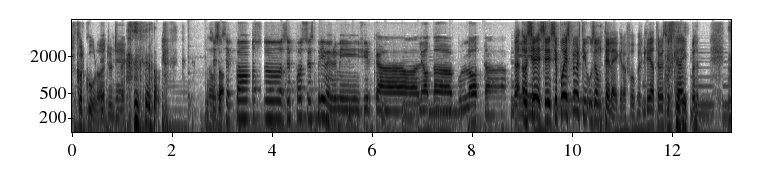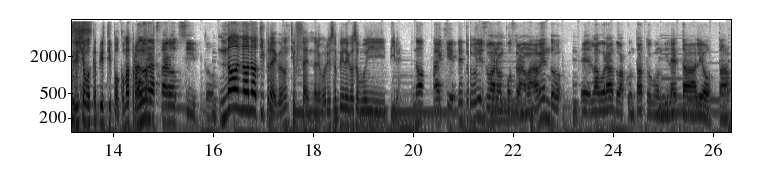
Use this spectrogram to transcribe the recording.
Il corculo, aggiungerei. non lo se, so. se posso, se posso esprimermi circa Leotta Bullotta, Eh, e- Se, se- se puoi esprimerti, usa un telegrafo perché attraverso Skype riusciamo a capirti poco. Ma prova. allora starò zitto. No, no, no, ti prego, non ti offendere. Voglio sapere cosa vuoi dire. No, è che detto così suona un po' strano, ma avendo eh, lavorato a contatto con Diletta Leotta,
